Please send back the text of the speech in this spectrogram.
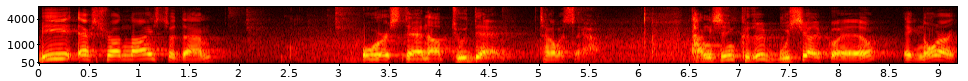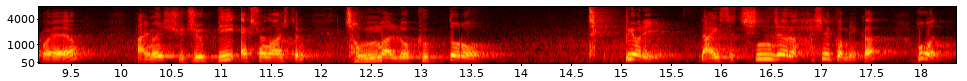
Be extra nice to them or stand up to them. 자, 가봤어요. 당신 그들 무시할 거예요? ignore 할 거예요? 아니면 should you be extra nice to them? 정말로 극도로 특별히 nice 친절을 하실 겁니까? 혹은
